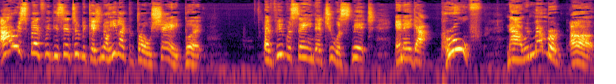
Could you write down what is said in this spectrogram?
I respect Fifty Cent too because you know he like to throw shade, but if people saying that you a snitch and they got proof, now remember, uh,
